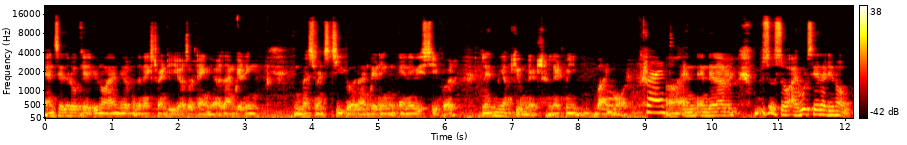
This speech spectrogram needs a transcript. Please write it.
and say that okay you know i'm here for the next 20 years or 10 years i'm getting investments cheaper i'm getting navs cheaper let me accumulate let me buy more. Right. uh, and and there are so, so I would say that you know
